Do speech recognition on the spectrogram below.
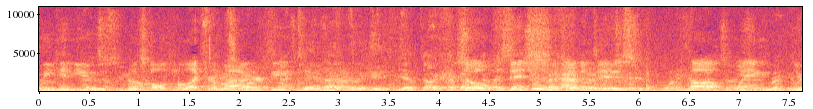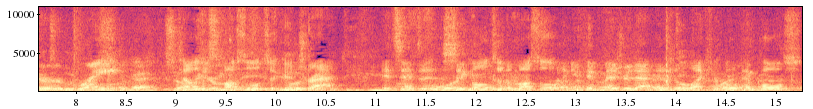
we can use what's called electromyography. So essentially, what happens is uh, when your brain tells your muscle to contract, it sends a signal to the muscle, and you can measure that as an electrical impulse.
